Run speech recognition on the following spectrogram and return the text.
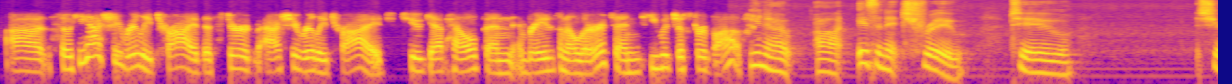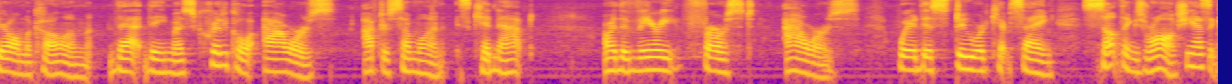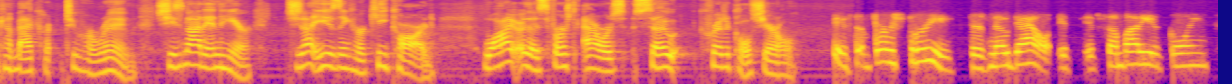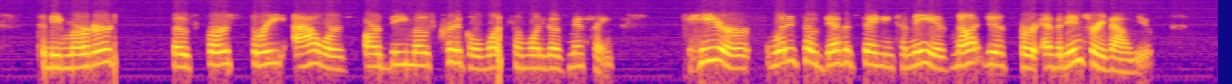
Uh, so he actually really tried, the steward actually really tried to get help and, and raise an alert, and he would just rebuff. You know, uh, isn't it true to Cheryl McCollum that the most critical hours after someone is kidnapped are the very first hours where this steward kept saying, Something's wrong. She hasn't come back to her room. She's not in here. She's not using her key card. Why are those first hours so critical, Cheryl? It's the first three. There's no doubt. If if somebody is going to be murdered, those first three hours are the most critical once someone goes missing. Here, what is so devastating to me is not just for evidentiary value,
